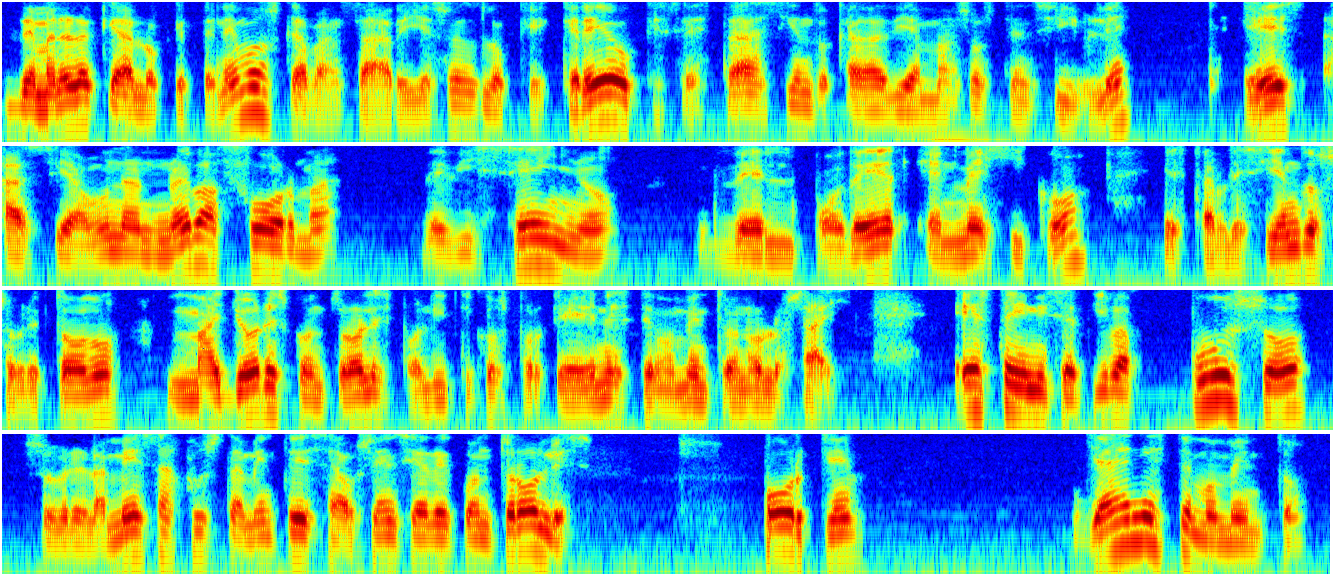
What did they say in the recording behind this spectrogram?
De manera que a lo que tenemos que avanzar, y eso es lo que creo que se está haciendo cada día más ostensible, es hacia una nueva forma de diseño del poder en México, estableciendo sobre todo mayores controles políticos porque en este momento no los hay. Esta iniciativa puso sobre la mesa justamente esa ausencia de controles, porque ya en este momento,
